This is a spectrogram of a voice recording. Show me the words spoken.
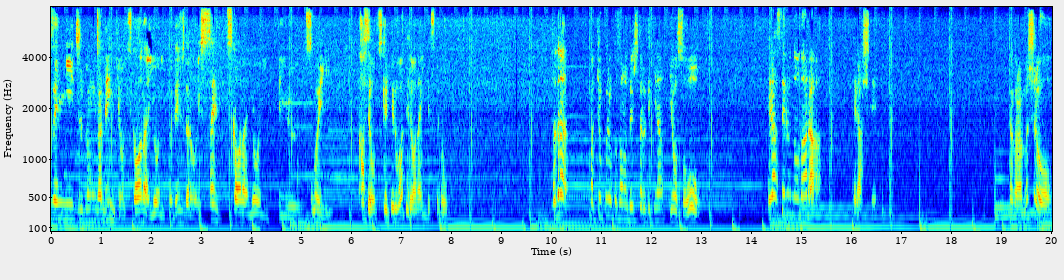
全に自分が電気を使わないようにとかデジタルを一切使わないようにっていうすごい枷をつけてるわけではないんですけど、ただ、まあ、極力そのデジタル的な要素を減らせるのなら減らして。だからむしろ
